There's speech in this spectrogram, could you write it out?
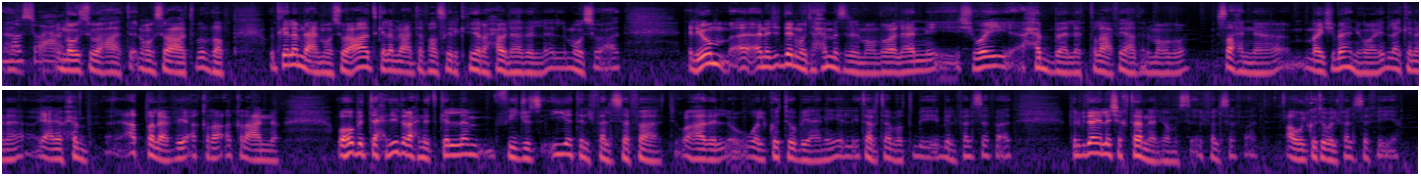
الموسوعات. الموسوعات الموسوعات بالضبط. وتكلمنا عن الموسوعات تكلمنا عن تفاصيل كثيرة حول هذه الموسوعات. اليوم أنا جدا متحمس للموضوع لأني شوي أحب الاطلاع في هذا الموضوع. صح إنه ما يشبهني وايد لكن أنا يعني أحب أطلع فيه أقرأ أقرأ عنه. وهو بالتحديد راح نتكلم في جزئية الفلسفات وهذا والكتب يعني اللي ترتبط بالفلسفات. في البداية ليش اخترنا اليوم الفلسفات أو الكتب الفلسفية؟ آه آه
